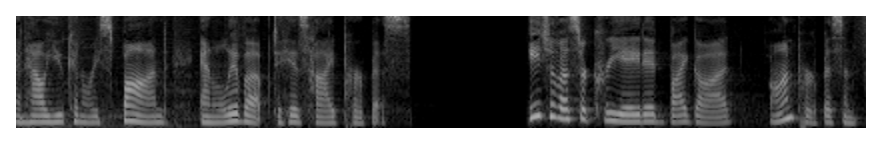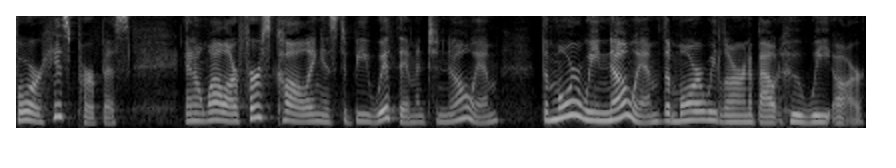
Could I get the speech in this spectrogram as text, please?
and how you can respond and live up to His high purpose. Each of us are created by God on purpose and for His purpose. And while our first calling is to be with Him and to know Him, the more we know Him, the more we learn about who we are.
